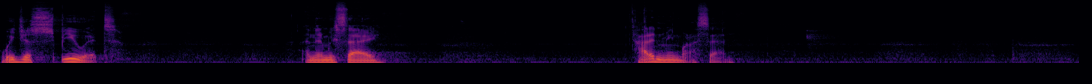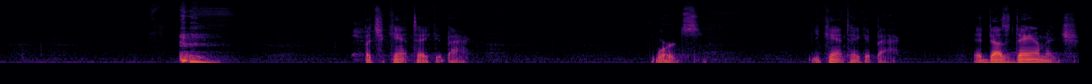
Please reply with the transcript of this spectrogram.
we just spew it and then we say, I didn't mean what I said. But you can't take it back. Words. You can't take it back. It does damage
